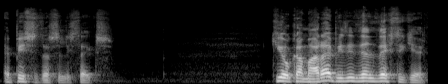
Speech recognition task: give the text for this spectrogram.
Επίσης ήταν στη λίστα 6. Και ο Καμαρά, επειδή δεν δέχτηκε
